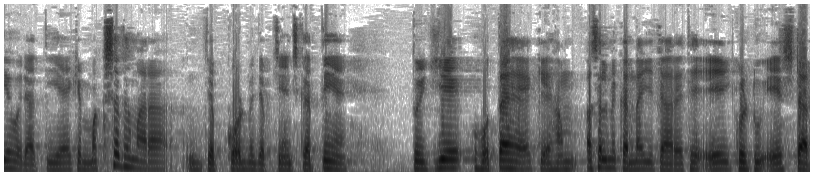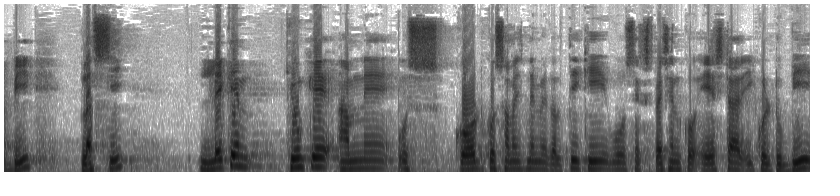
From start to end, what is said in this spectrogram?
یہ ہو جاتی ہے کہ مقصد ہمارا جب کوڈ میں جب چینج کرتے ہیں، تو یہ ہوتا ہے کہ ہم اصل میں کرنا یہ چاہ رہے تھے A equal to A star B plus C لیکن کیونکہ ہم نے اس کوڈ کو سمجھنے میں غلطی کی، وہ اس ایکسپریشن کو A star equal to B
